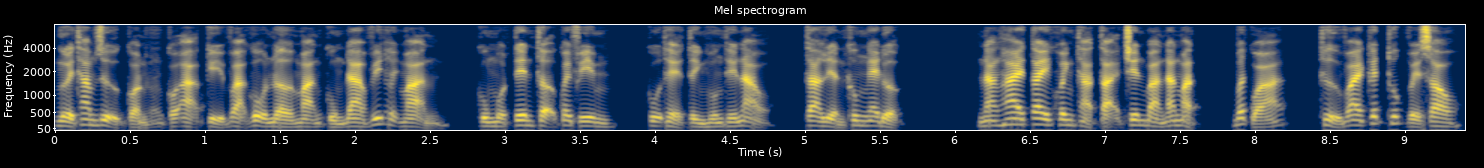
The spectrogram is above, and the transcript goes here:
người tham dự còn có ạ kỳ vạ gỗ nờ mạn cùng david huệ mạn cùng một tên thợ quay phim, cụ thể tình huống thế nào, ta liền không nghe được. Nàng hai tay khoanh thả tại trên bàn ăn mặt, bất quá, thử vai kết thúc về sau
